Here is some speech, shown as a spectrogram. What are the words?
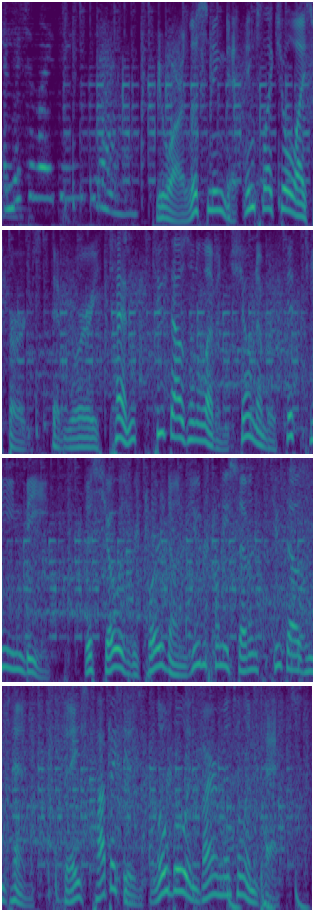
Initializing now. You are listening to Intellectual Icebergs, February 10th, 2011, show number 15B. This show is recorded on June 27th, 2010. Today's topic is global environmental impacts.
